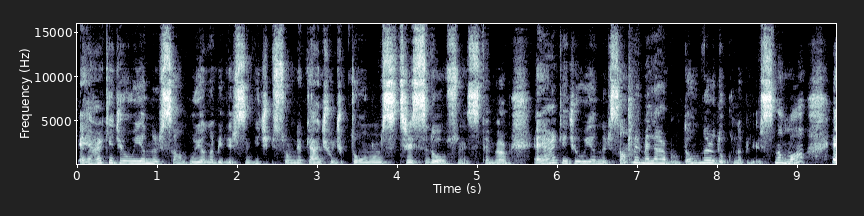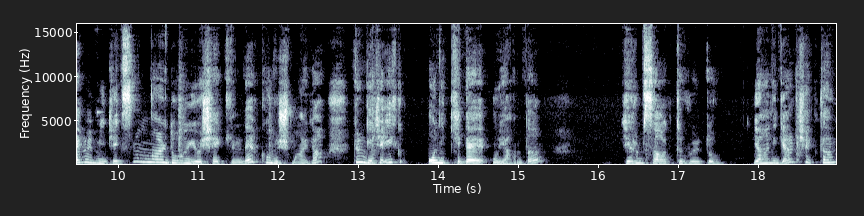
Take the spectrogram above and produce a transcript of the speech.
Eğer gece uyanırsan uyanabilirsin. Hiçbir sorun yok. Yani çocukta onun stresi de olsun istemiyorum. Eğer gece uyanırsan memeler burada. Onlara dokunabilirsin ama ememeyeceksin. Onlar da uyuyor şeklinde konuşmayla. Dün gece ilk 12'de uyandı. Yarım saatte uyudu. Yani gerçekten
